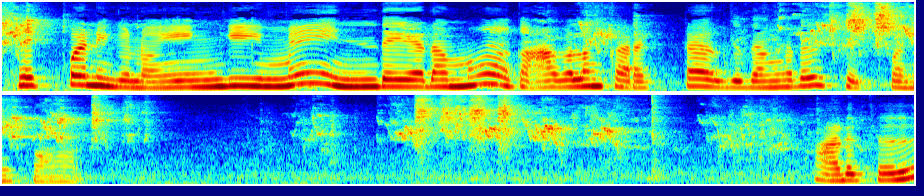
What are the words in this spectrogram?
செக் பண்ணிக்கணும். எங்கேயுமே இந்த இடமும் அவலம் கரெக்டாக இருக்குதாங்கிறத செக் பண்ணிக்கோங்க. அடுத்தது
